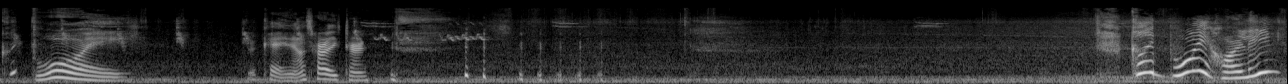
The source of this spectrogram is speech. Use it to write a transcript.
Good boy. Okay, now it's Harley's turn. Good boy, Harley.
